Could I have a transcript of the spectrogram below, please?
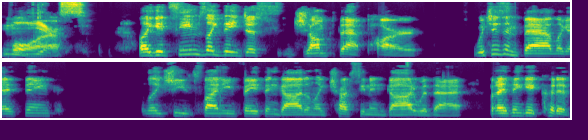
more. Yes. Like, it seems like they just jumped that part, which isn't bad. Like, I think like she's finding faith in God and like trusting in God with that. But I think it could have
